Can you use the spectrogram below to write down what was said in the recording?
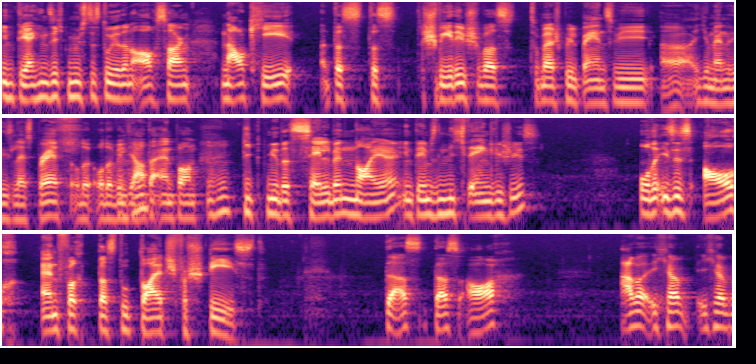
in der Hinsicht müsstest du ja dann auch sagen: Na, okay, das, das Schwedisch, was zum Beispiel Bands wie äh, Humanity's Last Breath oder, oder Will Theater einbauen, gibt mir dasselbe Neue, indem es nicht Englisch ist? Oder ist es auch einfach, dass du Deutsch verstehst? Das, das auch. Aber ich habe ich hab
